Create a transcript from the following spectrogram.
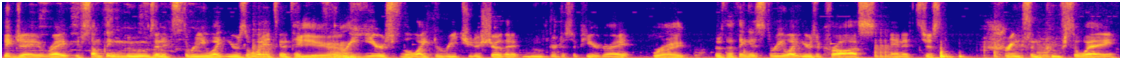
Big J, right? If something moves and it's three light years away, it's going to take Yeah. three years for the light to reach you to show that it moved or disappeared, right? Right. So if the thing is three light years across and it just shrinks and poofs away,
